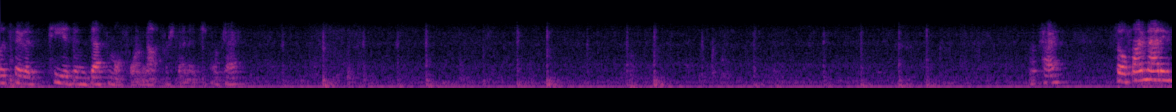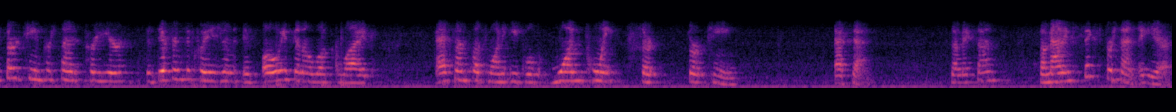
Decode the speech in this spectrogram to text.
let's say that P is in decimal form, not percentage, okay? Okay? So if I'm adding thirteen percent per year, the difference equation is always gonna look like Sn plus one equals one point thirteen Xn. Does that make sense? So I'm adding six percent a year,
